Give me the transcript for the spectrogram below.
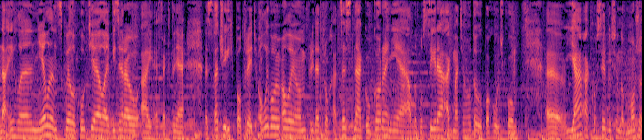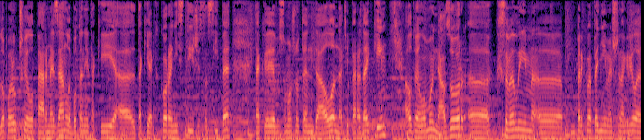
na ihle nielen skvelo chutia, ale aj vyzerajú aj efektne. Stačí ich potrieť olivovým olejom, pridať trocha cestnáku, korenia alebo syra, ak máte hotovú pochúťku. Ja ako sír by som možno doporučil parmezán, lebo ten je taký, uh, taký jak korenistý, že sa sípe, tak ja by som možno ten dal na tie paradajky, ale to je len môj názor. Uh, k svelým uh, prekvapením ešte na grille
